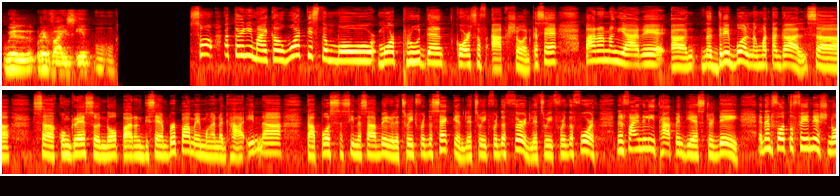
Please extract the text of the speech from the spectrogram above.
will revise it. So, Attorney Michael, what is the more more prudent course of action? Kasi parang nangyari ah, na dribble ng matagal sa sa Kongreso, no? Parang December pa may mga naghain na tapos sinasabi, let's wait for the second, let's wait for the third, let's wait for the fourth. Then finally it happened yesterday. And then photo finish, no?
